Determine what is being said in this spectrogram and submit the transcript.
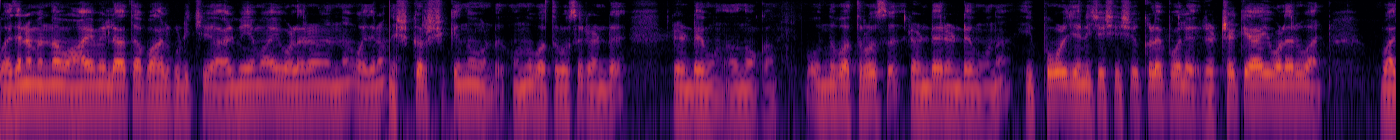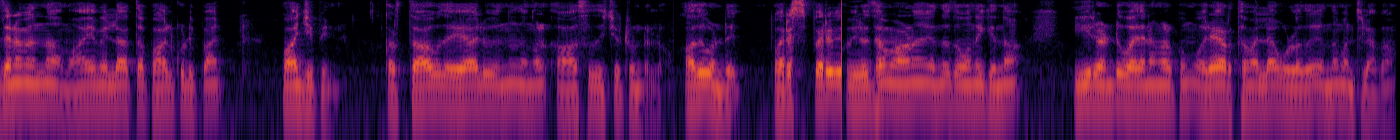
വചനം എന്ന മായമില്ലാത്ത പാൽ കുടിച്ച് ആത്മീയമായി വളരണമെന്ന് വചനം നിഷ്കർഷിക്കുന്നുമുണ്ട്. ഒന്ന് പത്രോസ് രണ്ട് രണ്ട് മൂന്ന് അത് നോക്കാം. ഒന്ന് പത്രോസ് രണ്ട് രണ്ട് മൂന്ന്. ഇപ്പോൾ ജനിച്ച ശിശുക്കളെ പോലെ രക്ഷയ്ക്കായി വളരുവാൻ വചനമെന്ന മായമില്ലാത്ത പാൽ കുടിപ്പാൻ വാഞ്ചിപ്പിൻ. കർത്താവ് ദയാലു എന്ന് നിങ്ങൾ ആസ്വദിച്ചിട്ടുണ്ടല്ലോ. അതുകൊണ്ട് പരസ്പര വിരുദ്ധമാണ് എന്ന് തോന്നിക്കുന്ന ഈ രണ്ട് വചനങ്ങൾക്കും ഒരേ അർത്ഥമല്ല ഉള്ളത് എന്ന് മനസ്സിലാക്കാം.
